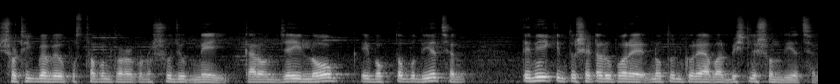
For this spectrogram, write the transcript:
সঠিকভাবে উপস্থাপন করার কোনো সুযোগ নেই। কারণ যেই লোক এই বক্তব্য দিয়েছেন তিনিই কিন্তু সেটার উপরে নতুন করে আবার বিশ্লেষণ দিয়েছেন।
